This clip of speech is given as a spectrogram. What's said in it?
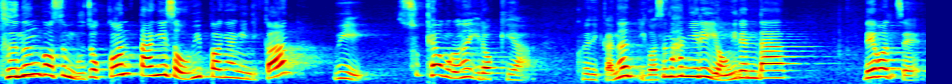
드는 것은 무조건 땅에서 윗방향이니까 위 수평으로는 이렇게야 그러니까는 이것은 한 일이 0이 된다. 네 번째,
